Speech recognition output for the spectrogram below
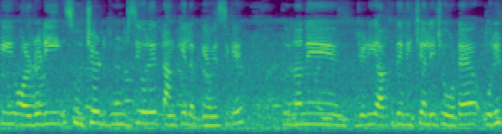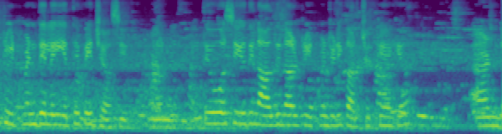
ਕਿ ਆਲਰੇਡੀ ਸੂਚਰਡ ਵੂੰਡ ਸੀ ਉਹਦੇ ਟਾਂਕੇ ਲੱਗੇ ਹੋਏ ਸੀਗੇ। ਤੇ ਉਹਨਾਂ ਨੇ ਜਿਹੜੀ ਅੱਖ ਦੇ ਨੀਚੇ ਵਾਲੀ ਚੋਟ ਹੈ ਉਹਦੀ ਟ੍ਰੀਟਮੈਂਟ ਦੇ ਲਈ ਇੱਥੇ ਭੇਜਿਆ ਸੀ। ਉਹਨਾਂ ਨੂੰ ਤੇ ਉਹ ਅਸੀਂ ਉਹਦੀ ਨਾਲ ਦੀ ਨਾਲ ਟ੍ਰੀਟਮੈਂਟ ਜਿਹੜੀ ਕਰ ਚੁੱਕੇ ਹੈਗੇ ਆ। ਐਂਡ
